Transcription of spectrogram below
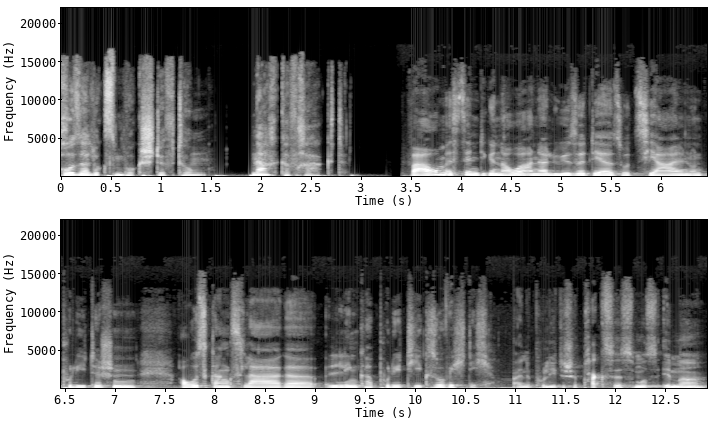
Rosa-Luxemburg-Stiftung. Nachgefragt. Warum ist denn die genaue Analyse der sozialen und politischen Ausgangslage linker Politik so wichtig? Eine politische Praxis muss immer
